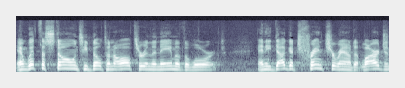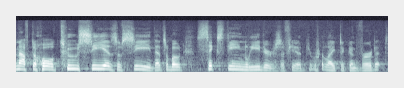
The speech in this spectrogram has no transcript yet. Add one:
And with the stones, he built an altar in the name of the Lord and he dug a trench around it large enough to hold two seahs of seed. That's about 16 liters if you'd like to convert it.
